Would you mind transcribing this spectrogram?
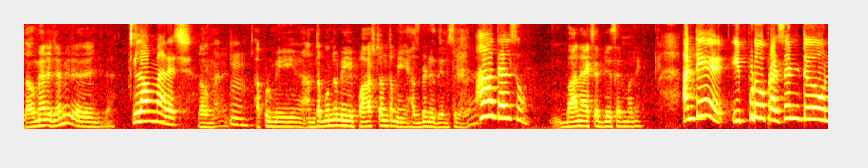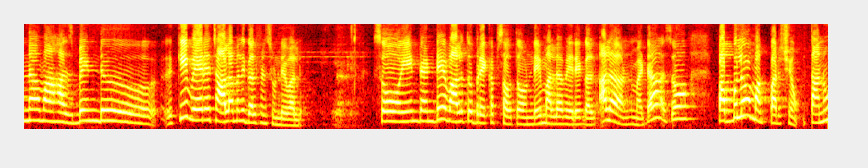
లవ్ మ్యారేజా మీరు? లవ్ మ్యారేజ్ లవ్ మ్యారేజ్ అప్పుడు మీ అంతకుముందు మీ పాస్ట్ అంతా మీ హస్బెండ్కి తెలుసు కదా? తెలుసు. బాగానే యాక్సెప్ట్ చేశారు మరి? అంటే ఇప్పుడు ప్రజెంట్ ఉన్న మా హస్బెండ్కి వేరే చాలా మంది గర్ల్ ఫ్రెండ్స్ ఉండేవాళ్ళు. సో ఏంటంటే వాళ్ళతో బ్రేకప్స్ అవుతూ ఉండే మళ్ళీ వేరే గర్ల్ అలా అన్నమాట. సో పబ్బులో మాకు పరిచయం. తను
